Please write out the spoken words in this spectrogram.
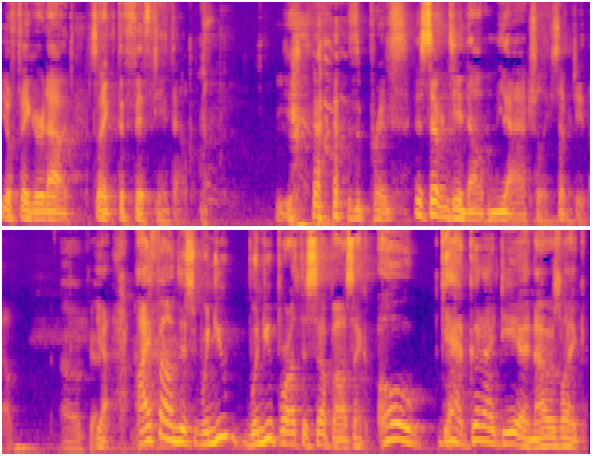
you'll figure it out. It's like the fifteenth album. Yeah, it Prince? The seventeenth album. Yeah, actually, seventeenth album. Oh, okay. Yeah, I found this when you when you brought this up. I was like, oh yeah, good idea. And I was like,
